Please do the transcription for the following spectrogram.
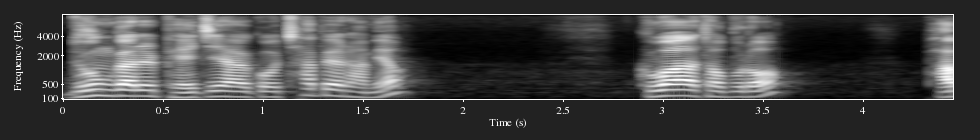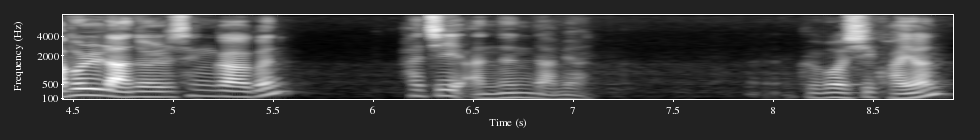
누군가를 배제하고 차별하며 그와 더불어 밥을 나눌 생각은 하지 않는다면 그것이 과연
